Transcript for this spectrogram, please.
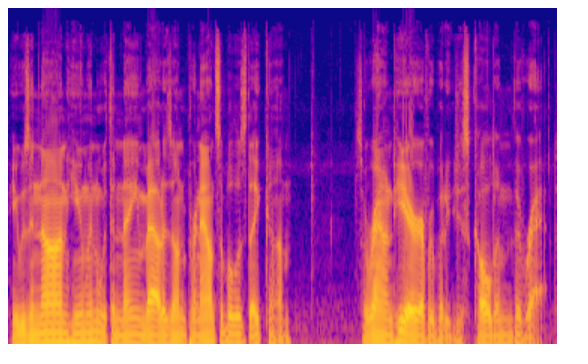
He was a non human with a name about as unpronounceable as they come. So round here, everybody just called him the Rat.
